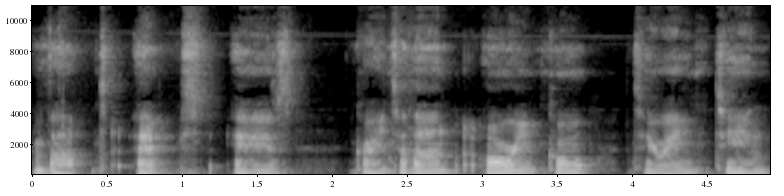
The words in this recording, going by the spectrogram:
that x is greater than or equal to 18.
